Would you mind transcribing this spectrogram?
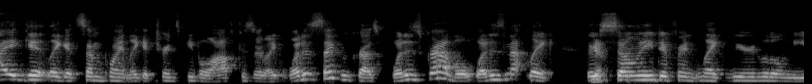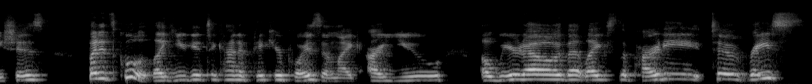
I get like at some point like it turns people off because they're like, what is cyclocross? What is gravel? What is not like? There's yeah. so many different like weird little niches, but it's cool. Like you get to kind of pick your poison. Like, are you a weirdo that likes the party to race,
